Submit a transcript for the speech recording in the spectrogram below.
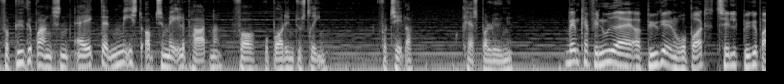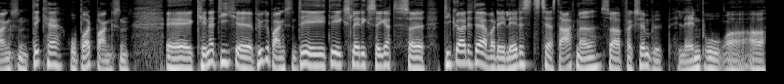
For byggebranchen er ikke den mest optimale partner for robotindustrien, fortæller Kasper Lønge hvem kan finde ud af at bygge en robot til byggebranchen? Det kan robotbranchen. Øh, kender de øh, byggebranchen? Det, det er ikke slet ikke sikkert. Så de gør det der, hvor det er lettest til at starte med. Så for eksempel landbrug og, og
